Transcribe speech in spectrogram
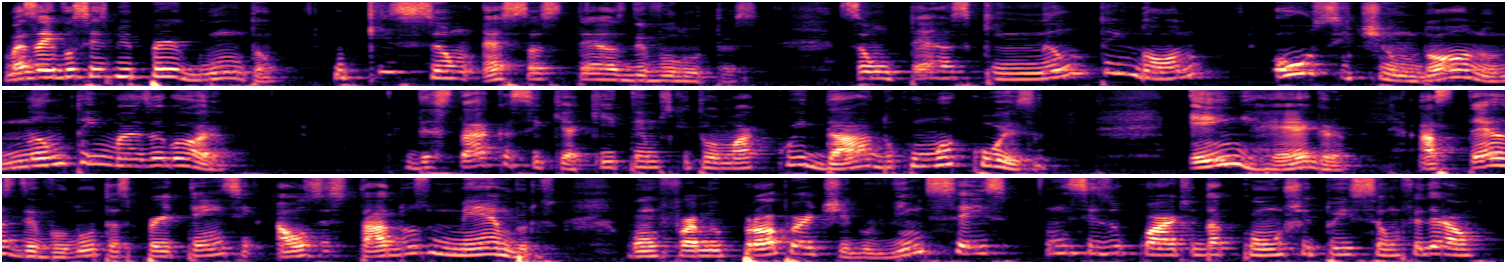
Mas aí vocês me perguntam, o que são essas terras devolutas? São terras que não têm dono ou se tinham dono, não tem mais agora. Destaca-se que aqui temos que tomar cuidado com uma coisa. Em regra, as terras devolutas pertencem aos Estados-membros, conforme o próprio artigo 26, inciso 4 da Constituição Federal.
